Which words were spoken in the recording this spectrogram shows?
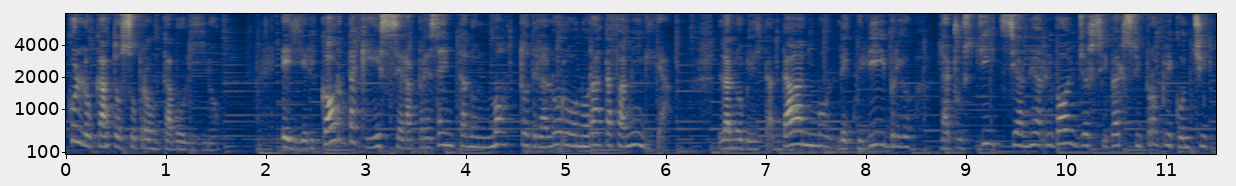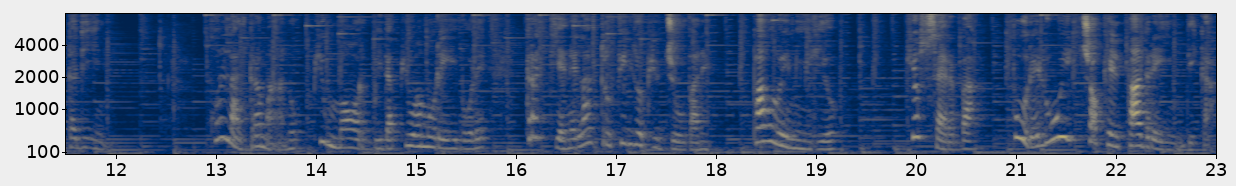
collocato sopra un tavolino e gli ricorda che esse rappresentano il motto della loro onorata famiglia, la nobiltà d'animo, l'equilibrio, la giustizia nel rivolgersi verso i propri concittadini. Con l'altra mano, più morbida, più amorevole, trattiene l'altro figlio più giovane, Paolo Emilio, che osserva pure lui ciò che il padre indica.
